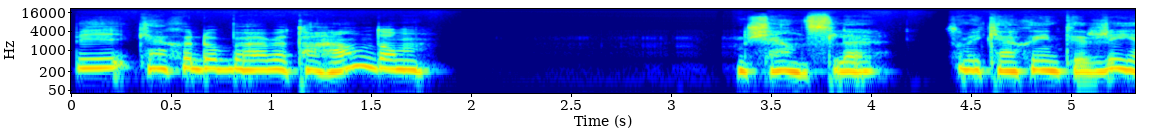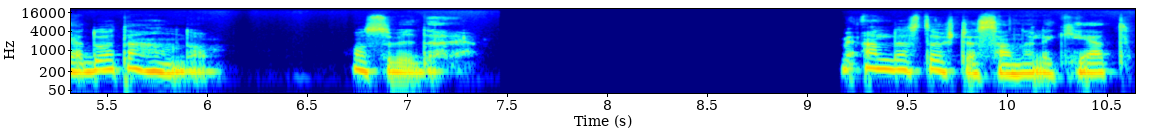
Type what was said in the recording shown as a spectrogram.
Vi kanske då behöver ta hand om, om känslor som vi kanske inte är redo att ta hand om och så vidare. Med allra största sannolikhet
